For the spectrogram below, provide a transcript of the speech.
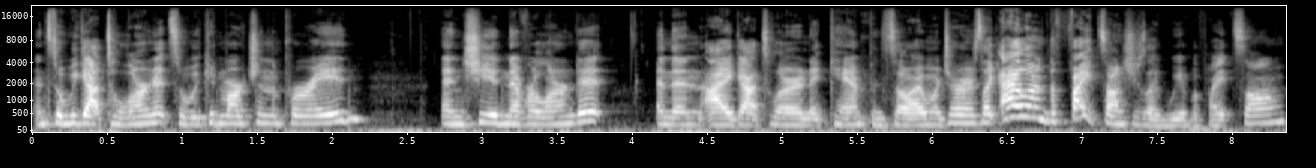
and so we got to learn it so we could march in the parade. And she had never learned it, and then I got to learn it at camp, and so I went to her and was like, "I learned the fight song." She's like, "We have a fight song,"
